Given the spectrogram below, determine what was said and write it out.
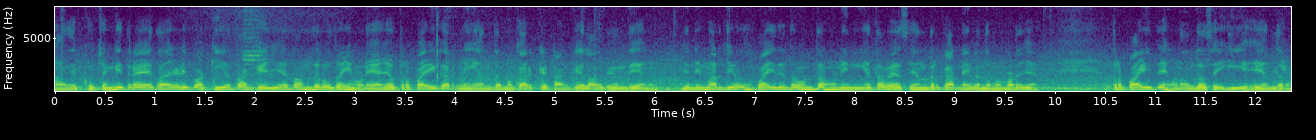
ਆ ਦੇਖੋ, ਚੰਗੀ ਤਰ੍ਹਾਂ ਇਹ ਤਾਂ ਜਿਹੜੀ ਬਾਕੀ ਆ ਧਾਗੇ ਜਿਹੇ ਤਾਂ ਅੰਦਰ ਉਦਾਂ ਹੀ ਹੋਣੇ ਆ, ਜੋ ਤਰਪਾਈ ਕਰਨੀ ਆ, ਅੰਦਰ ਨੂੰ ਕਰਕੇ ਟਾਂਕੇ ਲੱਗਦੇ ਹੁੰਦੇ ਆ ਨਾ ਜਿੰਨੀ ਮਰਜ਼ੀ ਉਹ ਸਫ਼ਾਈ ਦੇ ਤਾਂ ਹੁਣ ਤਾਂ ਹੋਣੀ ਨਹੀਂ ਹੈ ਤਾਂ ਵੈਸੇ ਅੰਦਰ ਕਰਨਾ ਹੀ ਪੈਂਦਾ ਨੂੰ ਮੜਾ ਜਾ ਤਰਪਾਈ ਤੇ ਹੋਣਾ ਹੁੰਦਾ ਸਹੀ ਇਹ ਅੰਦਰ।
